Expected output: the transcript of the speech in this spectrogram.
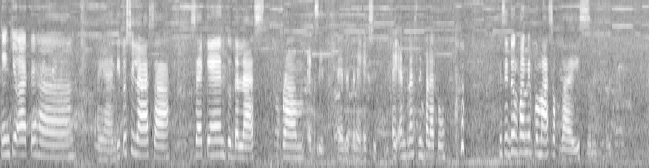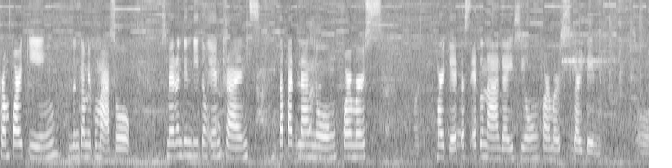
Thank you ate ha. Ayan, dito sila sa second to the last from exit. Ayan, ito na yung exit. Ay, entrance din pala to. Kasi doon kami pumasok guys. From parking, doon kami pumasok. Tapos meron din ditong entrance. Tapat lang nung farmer's market. Tapos eto na guys, yung farmer's garden. So,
